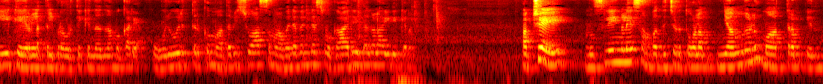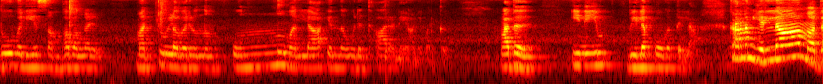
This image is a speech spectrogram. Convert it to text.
ഈ കേരളത്തിൽ പ്രവർത്തിക്കുന്നത് നമുക്കറിയാം. ഓരോരുത്തർക്കും മതവിശ്വാസം അവനവന്റെ സ്വകാര്യതകളായിരിക്കണം. പക്ഷേ മുസ്ലിങ്ങളെ സംബന്ധിച്ചിടത്തോളം ഞങ്ങൾ മാത്രം എന്തോ വലിയ സംഭവങ്ങൾ മറ്റുള്ളവരൊന്നും ഒന്നുമല്ല എന്ന ഒരു ധാരണയാണ് ഇവർക്ക്. അത് ഇനിയും വില പോകത്തില്ല കാരണം എല്ലാ മത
